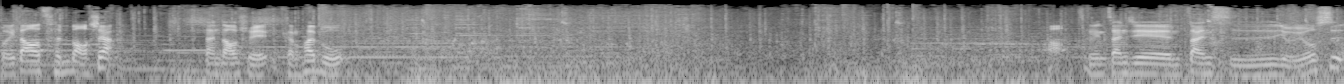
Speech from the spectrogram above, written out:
回到城堡下，弹道学赶快补。好，这边战舰暂时有优势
